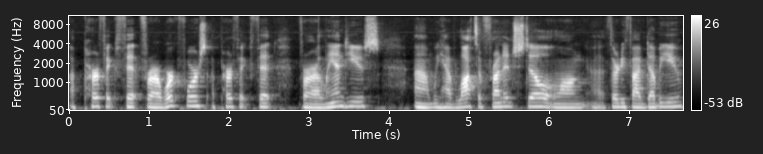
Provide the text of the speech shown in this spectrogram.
a perfect fit for our workforce, a perfect fit for our land use. Um, we have lots of frontage still along uh, 35W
